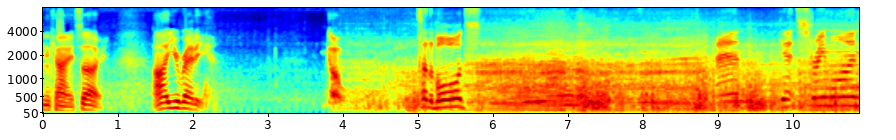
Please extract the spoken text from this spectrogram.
Okay, so, are you ready? Go. To the boards. And get streamline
